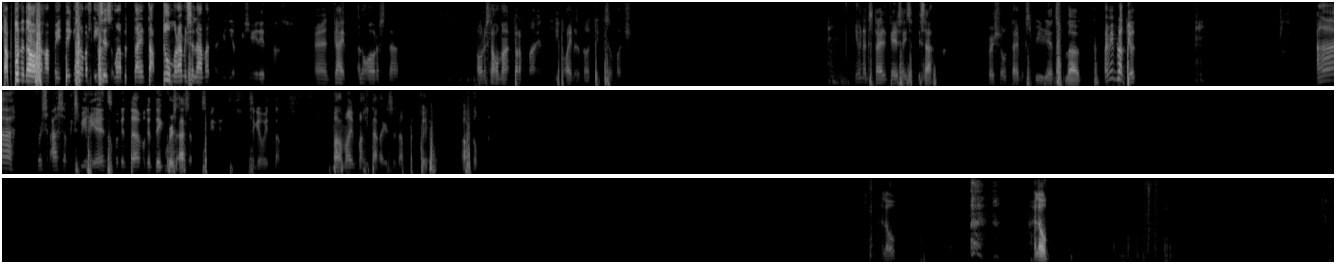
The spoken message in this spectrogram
Top 2 na daw ako sa campaign. Thank you so much, Aces. Umabot na tayo top 2. Maraming salamat. I really appreciate it. And kahit anong oras na, oras na kuma para kumain, dito kayo nanonood. Thank you so much. Yung nag-style kayo sa isa't isa. First showtime experience vlog. Ay, may vlog yun? ah, first ASAP experience. Maganda, maganda yung first ASAP experience. Sige, wait lang. Baka makita kayo sa laptop ko eh. Off Hello?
